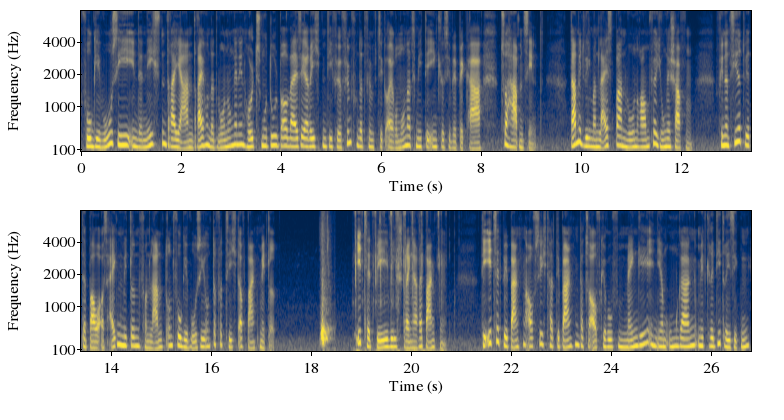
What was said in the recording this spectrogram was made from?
Vogewosi in den nächsten drei Jahren 300 Wohnungen in Holzmodulbauweise errichten, die für 550 Euro Monatsmiete inklusive BK zu haben sind. Damit will man leistbaren Wohnraum für Junge schaffen. Finanziert wird der Bau aus Eigenmitteln von Land und Vogewosi unter Verzicht auf Bankmittel. EZB will strengere Banken. Die EZB-Bankenaufsicht hat die Banken dazu aufgerufen, Mängel in ihrem Umgang mit Kreditrisiken,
